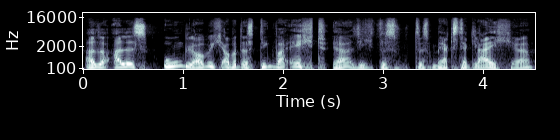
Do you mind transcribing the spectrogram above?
Also alles unglaublich, aber das Ding war echt. Ja, das, das merkst du ja gleich, ja.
